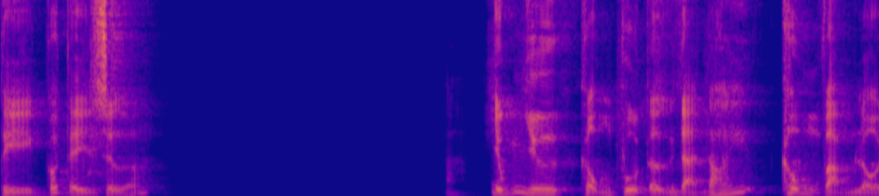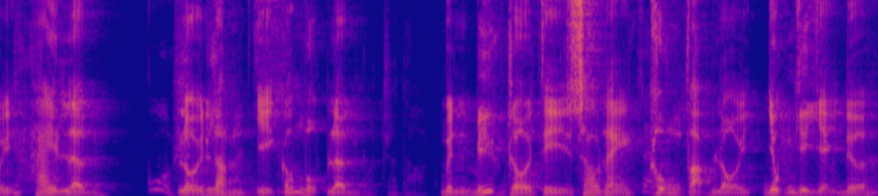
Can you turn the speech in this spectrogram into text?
thì có thể sửa. Giống như Khổng Phu Tử đã nói, không phạm lỗi hai lần. Lỗi lầm chỉ có một lần. Mình biết rồi thì sau này không phạm lỗi giống như vậy nữa.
